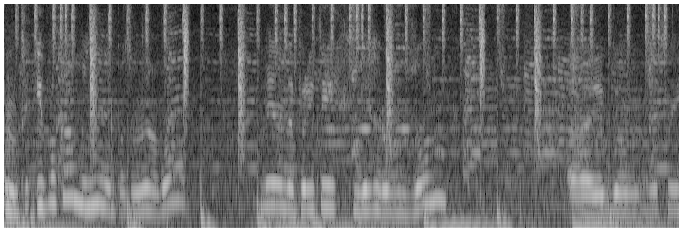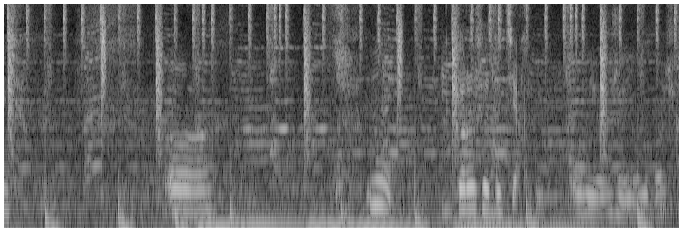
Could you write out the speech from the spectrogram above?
От, і поки мені не позвонила мама, мені треба перейти в ігрову зону. Е, як би вам об'яснити. Е, ну, коротше, до техніки. Он я вже її бачу,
